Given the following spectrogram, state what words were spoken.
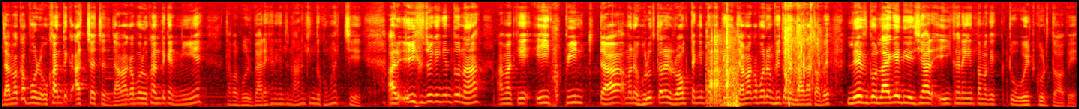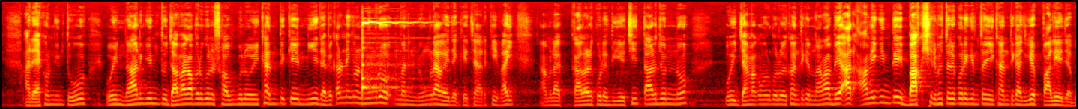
জামা কাপড় ওখান থেকে আচ্ছা আচ্ছা জামা কাপড় ওখান থেকে নিয়ে তারপর বসবে। আর এখানে কিন্তু নান কিন্তু ঘুমাচ্ছে। আর এই সুযোগে কিন্তু না, আমাকে এই প্রিন্টটা মানে হলুদ কালারের রগটা কিন্তু আমাকে এই জামা কাপড়ের ভেতরে লাগাতে হবে। লেস গো লাগিয়ে দিয়েছি। আর এইখানে কিন্তু আমাকে একটু ওয়েট করতে হবে। আর এখন কিন্তু ওই নান কিন্তু জামা কাপড়গুলো সবগুলো ওইখান থেকে নিয়ে যাবে। কারণ এগুলো নোংরো মানে নোংরা হয়ে গেছে আর কি ভাই। আমরা কালার করে দিয়েছি। তার জন্য ওই জামা কাপড়গুলো ওইখান থেকে নামাবে আর আমি কিন্তু এই বাক্সের ভেতরে করে কিন্তু এইখান থেকে আজকে পালিয়ে যাব,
